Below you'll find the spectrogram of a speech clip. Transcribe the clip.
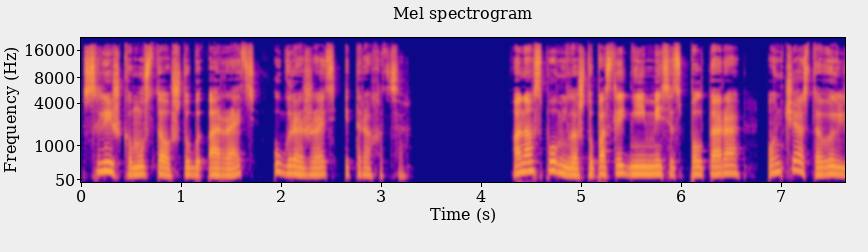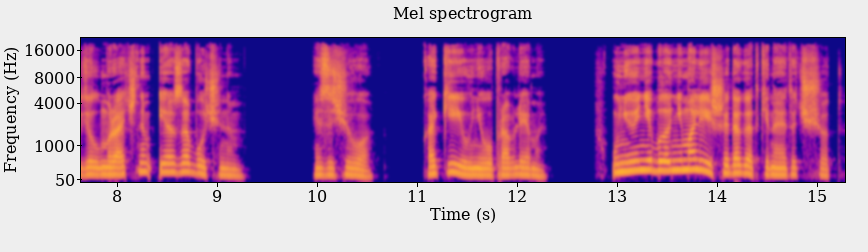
Слишком устал, чтобы орать, угрожать и трахаться. Она вспомнила, что последний месяц-полтора он часто выглядел мрачным и озабоченным. Из-за чего? Какие у него проблемы? У нее не было ни малейшей догадки на этот счет.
